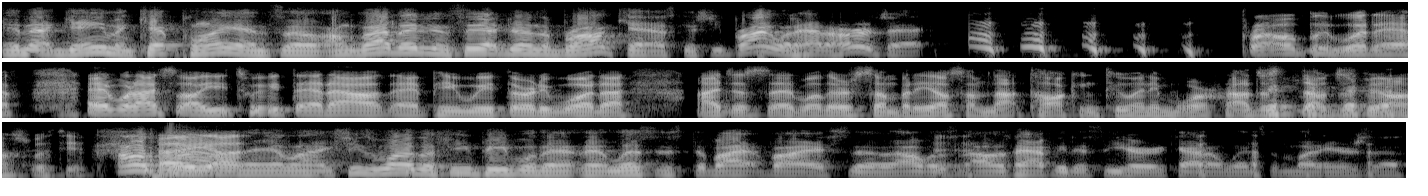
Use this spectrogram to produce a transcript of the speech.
in that game and kept playing. So I'm glad they didn't see that during the broadcast because she probably would have had a heart attack. probably would have. And when I saw you tweet that out at Pee Wee 31, I, I just said, well, there's somebody else I'm not talking to anymore. I'll just I'll just be honest with you. oh, hey, uh, man. Like she's one of the few people that, that listens to my advice. So I was I was happy to see her kind of win some money herself.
